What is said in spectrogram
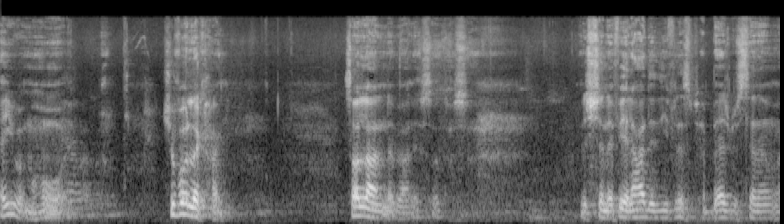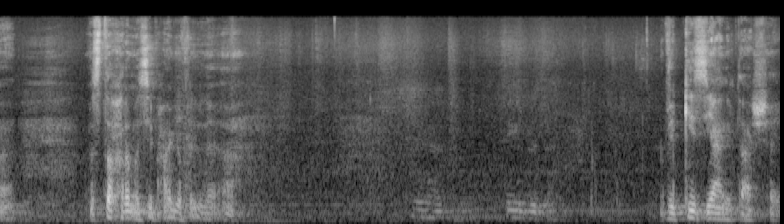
أيوة ما هو شوف أقول لك حاجة. صلى على النبي عليه الصلاة والسلام. في العادة دي في ناس ما بتحبهاش بس ما أستحرم أسيب حاجة في في الكيس يعني بتاع الشاي.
